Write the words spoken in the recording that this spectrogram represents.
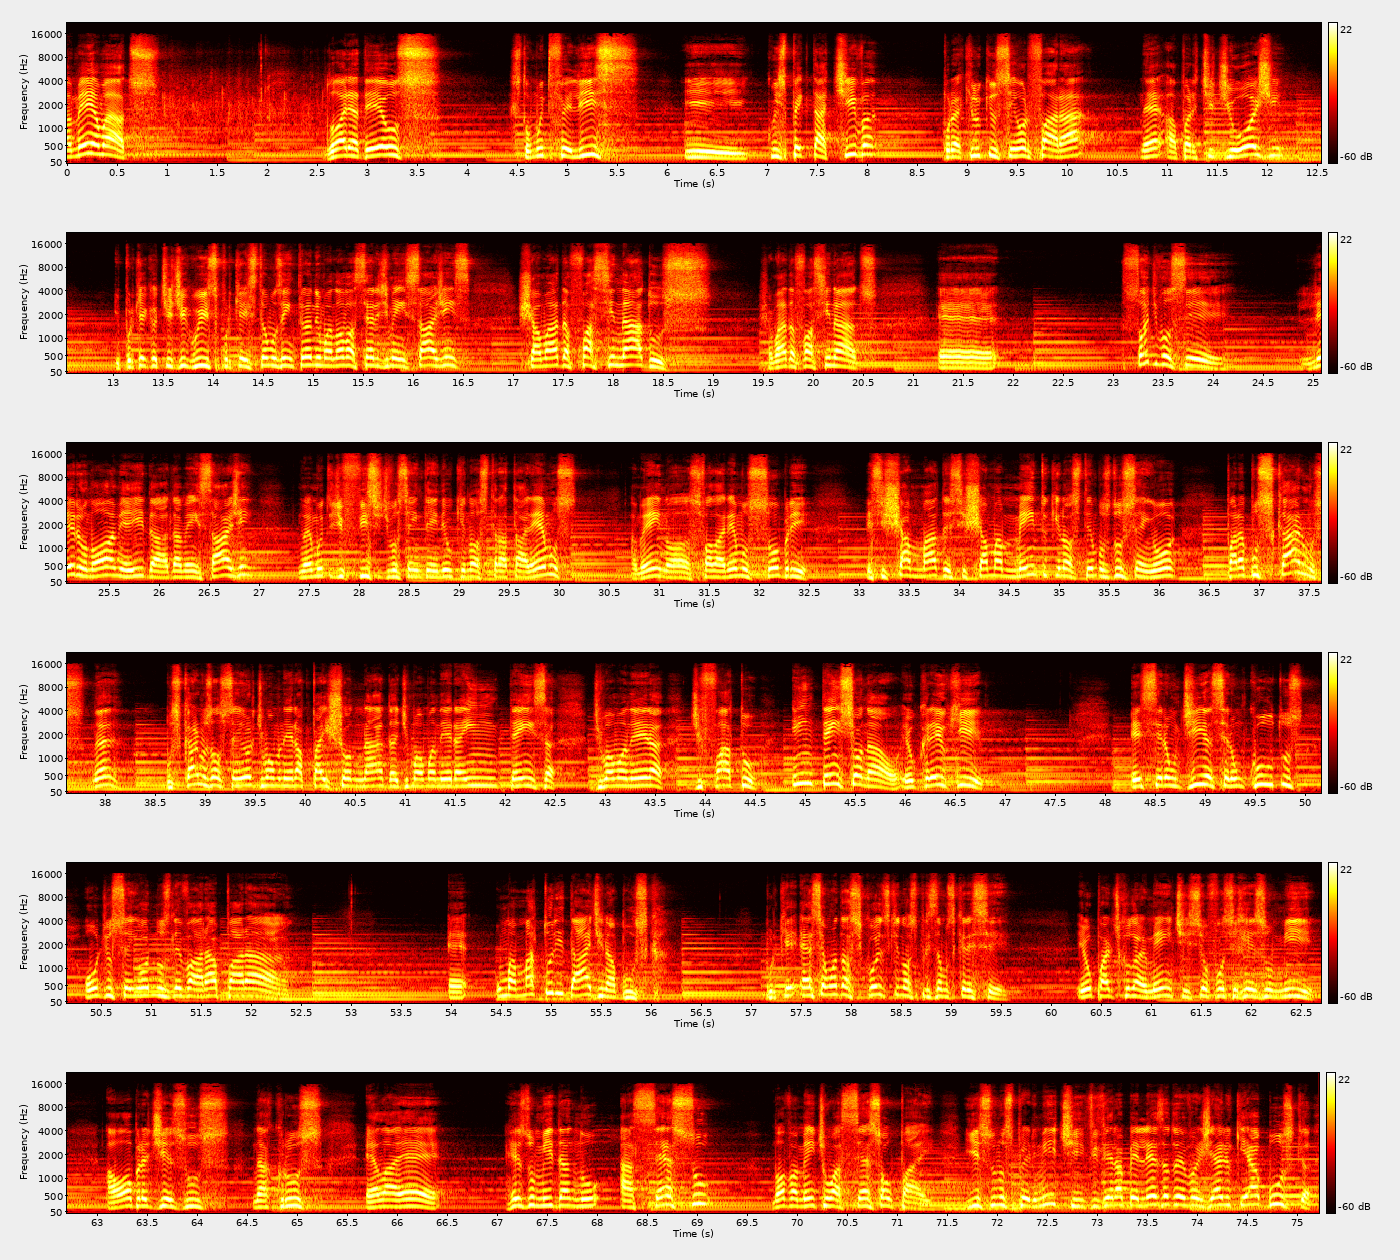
Amém, amados? Glória a Deus. Estou muito feliz e com expectativa por aquilo que o Senhor fará, né, a partir de hoje. E por que, que eu te digo isso? Porque estamos entrando em uma nova série de mensagens chamada Fascinados. Chamada Fascinados. É, só de você ler o nome aí da, da mensagem, não é muito difícil de você entender o que nós trataremos, amém? Nós falaremos sobre esse chamado, esse chamamento que nós temos do Senhor para buscarmos, né? Buscarmos ao Senhor de uma maneira apaixonada, de uma maneira intensa, de uma maneira de fato intencional. Eu creio que esses serão dias, serão cultos onde o Senhor nos levará para é, uma maturidade na busca, porque essa é uma das coisas que nós precisamos crescer. Eu, particularmente, se eu fosse resumir a obra de Jesus na cruz, ela é resumida no acesso, novamente o acesso ao Pai. E isso nos permite viver a beleza do Evangelho, que é a busca,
